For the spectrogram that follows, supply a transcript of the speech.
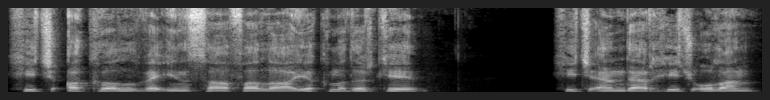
hiç akıl ve insafa layık mıdır ki, hiç ender hiç olan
